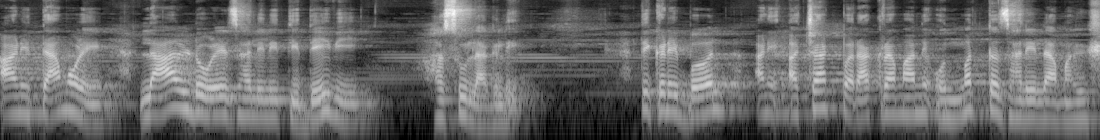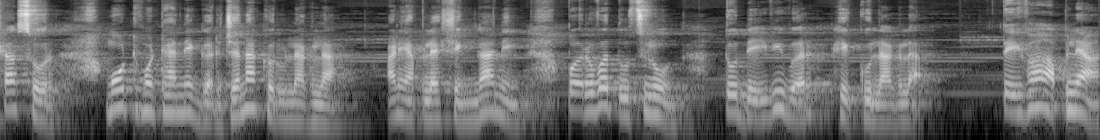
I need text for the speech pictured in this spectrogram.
आणि त्यामुळे लाल डोळे झालेली ती देवी हसू लागली. तिकडे बल आणि अचाट पराक्रमाने उन्मत्त झालेला महिषासूर मोठमोठ्याने गर्जना करू लागला आणि आपल्या शिंगाने पर्वत उचलून तो देवीवर फेकू लागला. तेव्हा आपल्या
